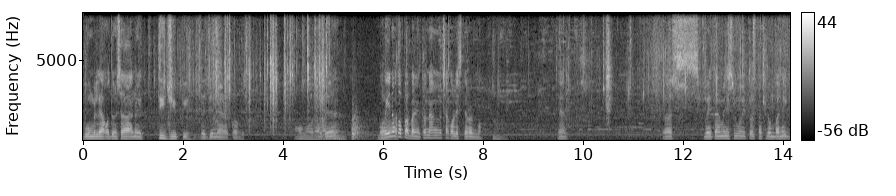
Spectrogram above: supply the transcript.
bumili ako doon sa ano eh, TGP, the generic comes. Oo, mura Ito yan. Umiinom ka pa ba nito nang sa cholesterol mo? Yan. Tapos, vitamins mo ito, tatlong banig.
